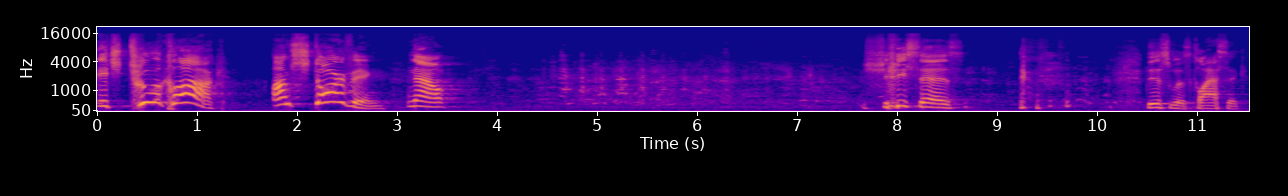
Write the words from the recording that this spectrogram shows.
It's two o'clock. I'm starving. Now, she says, this was classic.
